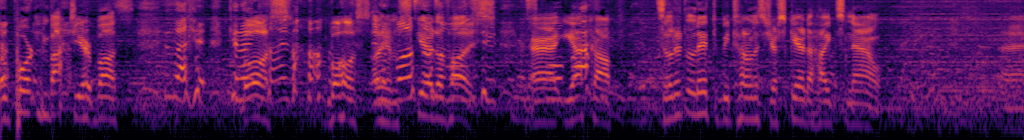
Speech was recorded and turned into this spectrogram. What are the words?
reporting back to your boss. Like, Boss, boss, I am boss scared of heights. Uh. Yakov, it's a little late to be telling us you're scared of heights now. Uh,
